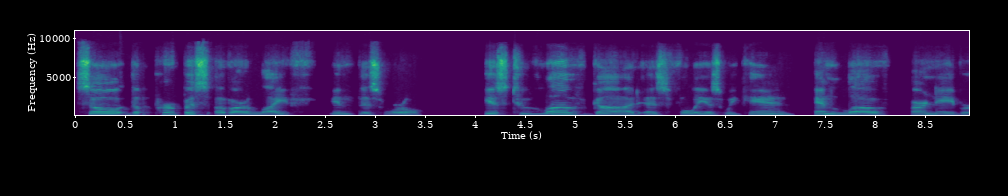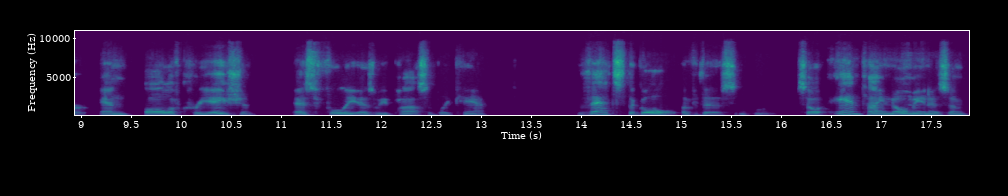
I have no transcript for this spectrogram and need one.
So the purpose of our life in this world is to love God as fully as we can and love our neighbor and all of creation as fully as we possibly can. That's the goal of this. Mm-hmm. So antinomianism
